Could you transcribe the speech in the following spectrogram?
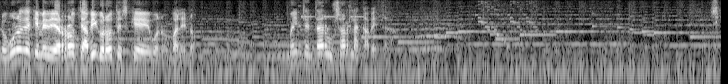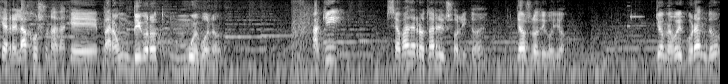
Lo bueno de que me derrote a Vigoroth es que... Bueno, vale, no. Voy a intentar usar la cabeza. Es que relajo es un ataque para un Vigoroth muy bueno. Aquí se va a derrotar el solito, ¿eh? Ya os lo digo yo. Yo me voy curando.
